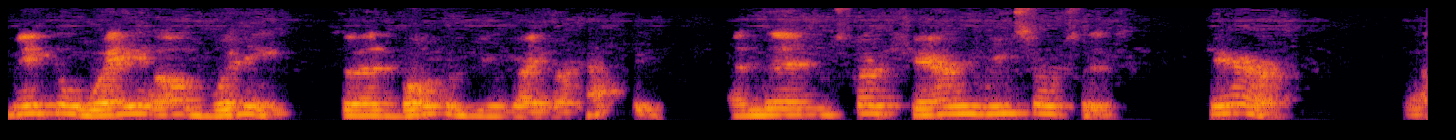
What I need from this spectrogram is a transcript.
make a way of winning so that both of you guys are happy, and then start sharing resources. Share.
